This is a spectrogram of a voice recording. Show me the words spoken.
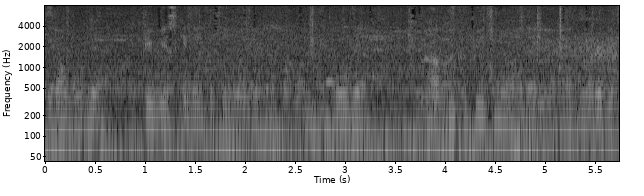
तेरा हो गया। टीवीएस के लिए कुछ हो गया। उनके बीच में आ जाएगा। यार हमारे बीच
